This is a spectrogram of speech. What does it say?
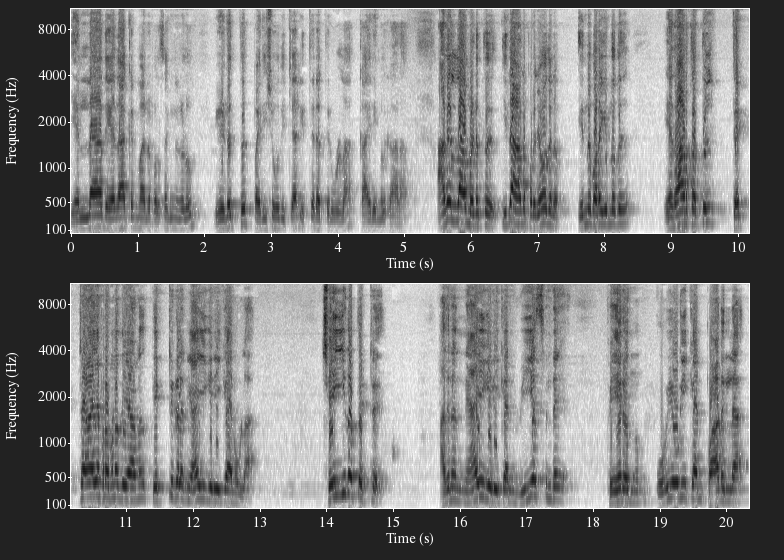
എല്ലാ നേതാക്കന്മാരുടെ പ്രസംഗങ്ങളും എടുത്ത് പരിശോധിച്ചാൽ ഇത്തരത്തിലുള്ള കാര്യങ്ങൾ കാണാം. അതെല്ലാം എടുത്ത് ഇതാണ് പ്രചോദനം എന്ന് പറയുന്നത് യഥാർത്ഥത്തിൽ തെറ്റായ പ്രവണതയാണ് തെറ്റുകളെ ന്യായീകരിക്കാനുള്ള. ചെയ്ത തെറ്റ് അതിനെ ന്യായീകരിക്കാൻ വി എസിന്റെ പേരൊന്നും ഉപയോഗിക്കാൻ പാടില്ല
